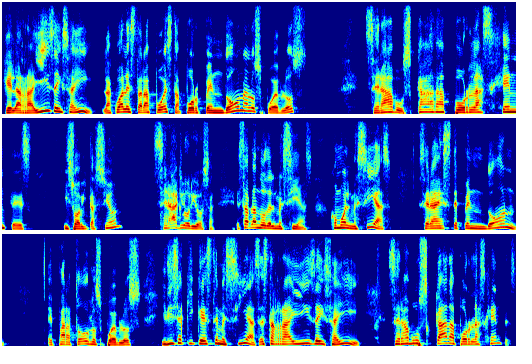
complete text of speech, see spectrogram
que la raíz de Isaí, la cual estará puesta por pendón a los pueblos, será buscada por las gentes y su habitación será gloriosa. Está hablando del Mesías, como el Mesías será este pendón eh, para todos los pueblos. Y dice aquí que este Mesías, esta raíz de Isaí, será buscada por las gentes.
